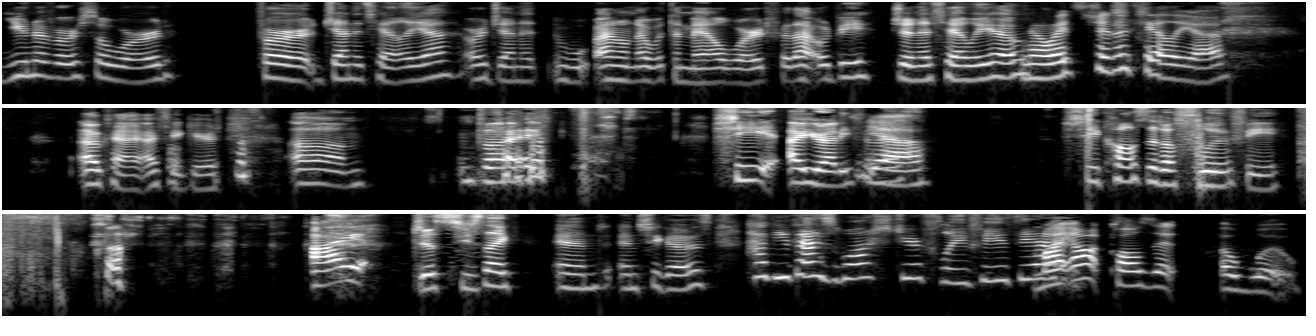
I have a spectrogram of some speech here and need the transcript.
universal word for genitalia or genit i don't know what the male word for that would be genitalia No, it's genitalia. okay i figured um but she are you ready for Yeah. this she calls it a floofy I just she's like and and she goes have you guys washed your floofies yet? My aunt calls it a woo.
